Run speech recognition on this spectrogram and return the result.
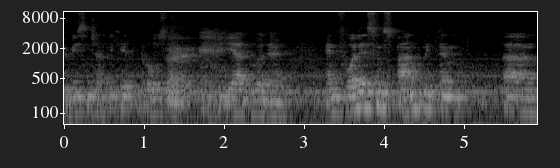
für wissenschaftliche Prosa geehrt wurde. Ein Vorlesungsband mit dem äh,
